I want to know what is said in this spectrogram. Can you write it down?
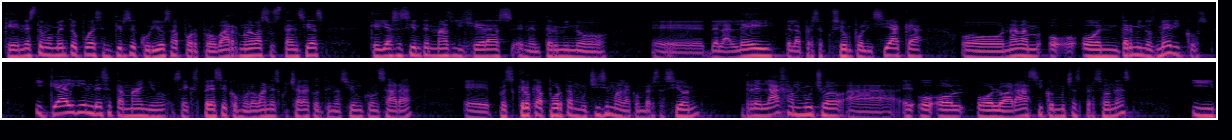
que en este momento puede sentirse curiosa por probar nuevas sustancias que ya se sienten más ligeras en el término eh, de la ley, de la persecución policíaca o, nada, o, en términos médicos. Y que alguien de ese tamaño se exprese como lo van a escuchar a continuación con Sara, eh, pues creo que aporta muchísimo a la conversación, relaja mucho eh, o, lo hará así con muchas personas y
